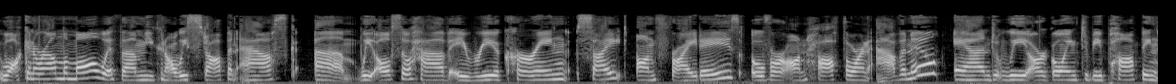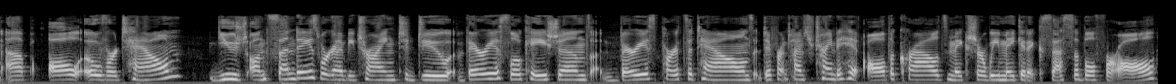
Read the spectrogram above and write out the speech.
walking around the mall with them. You can always stop and ask. Um, we also have a reoccurring site on Fridays over on Hawthorne Avenue, and we are going to be popping up all over town on Sundays, we're going to be trying to do various locations, various parts of towns, different times. We're trying to hit all the crowds, make sure we make it accessible for all.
